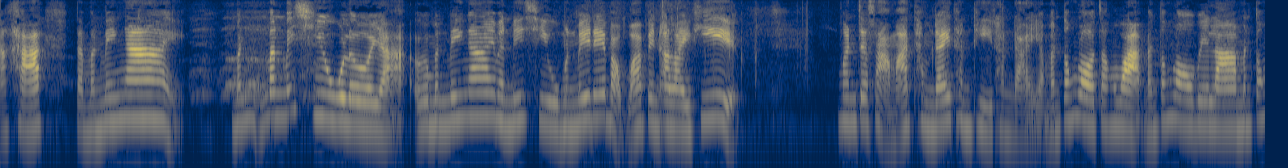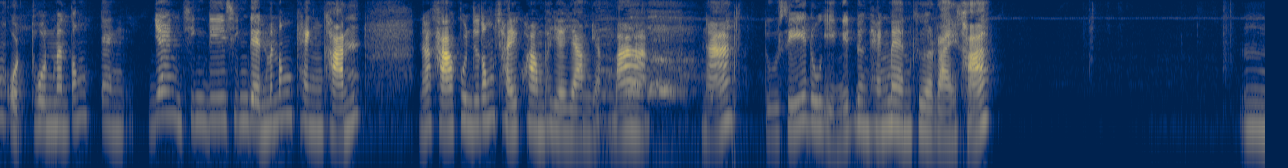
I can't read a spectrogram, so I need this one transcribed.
นะคะ แต่มันไม่ง่าย มันมันไม่ชิลเลยอะ่ะ เออ มันไม่ง่ายมันไม่ชิลมันไม่ได้แบบว่าเป็นอะไรที่ มันจะสามารถทำได้ทันทีทันใดอะ่ะ มันต้องรอจังหวะ มันต้องรอเวลา มันต้องอดทน มันต้องแข่งแย่งชิงดี ชิงเด่น มันต้องแข่งขันนะคะ คุณจะต้องใช้ความพยายามอย่างมาก นะ ดูซิดูอีกนิดนึงแฮงแมนคืออะไรคะอืม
